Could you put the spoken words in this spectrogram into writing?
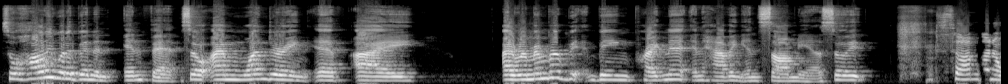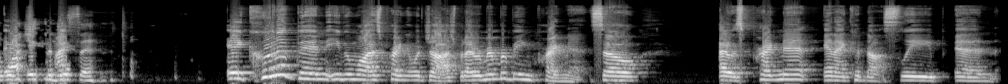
So Holly would have been an infant. So I'm wondering if I I remember be- being pregnant and having insomnia. So it So I'm going to watch It- The I- Descent. It could have been even while I was pregnant with Josh, but I remember being pregnant. So I was pregnant and I could not sleep and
